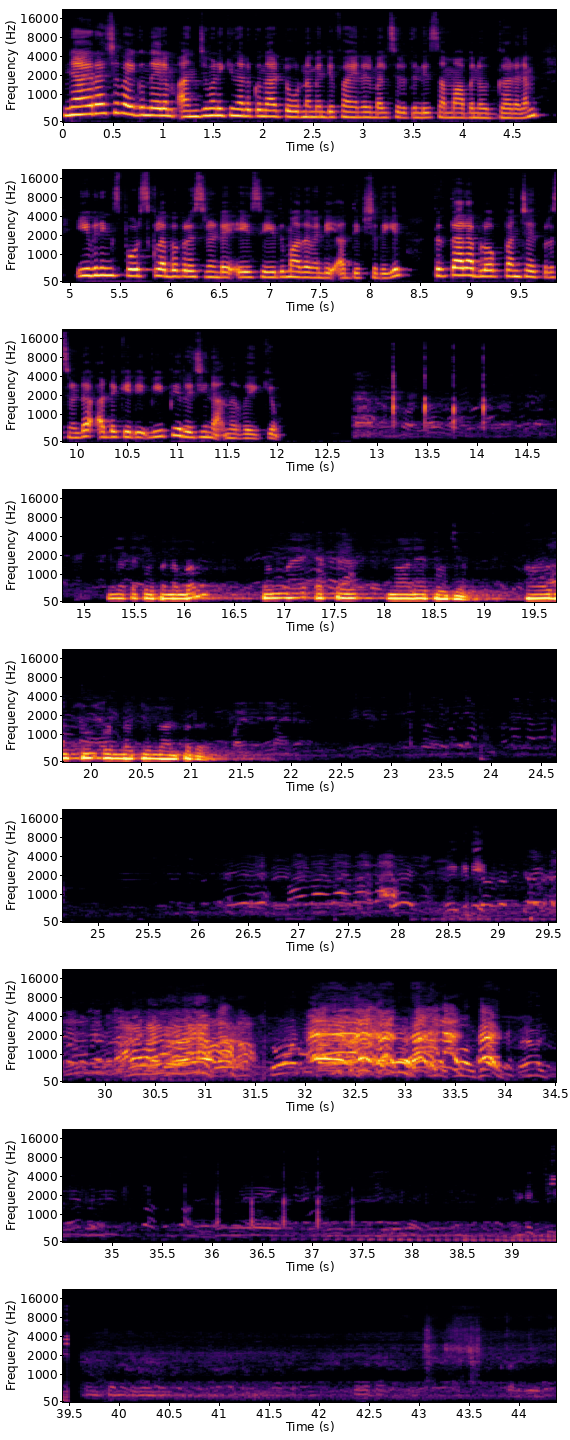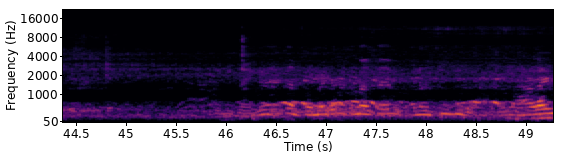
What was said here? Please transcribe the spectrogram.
ഞായറാഴ്ച വൈകുന്നേരം അഞ്ചു മണിക്ക് നടക്കുന്ന ടൂർണമെന്റ് ഫൈനൽ മത്സരത്തിന്റെ സമാപനോദ്ഘാടനം evening sports club president A സേതുമാധവന്റെ അധ്യക്ഷതയിൽ Thrithala block panchayat president advocate V P Regina നിർവഹിക്കും. ഇന്നത്തെ നമ്പർ ഒന്ന് എട്ട് നാല് പൂജ്യം. ആയിരത്തി എണ്ണൂറ്റി നാൽപ്പത്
